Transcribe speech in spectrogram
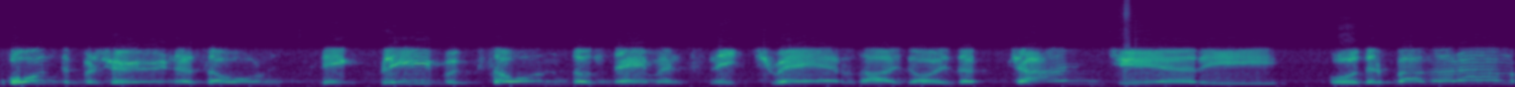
wunderschönen Sonntag. Bleiben gesund und nehmen es nicht schwer, seid euch der Giangieri oder Panorama.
